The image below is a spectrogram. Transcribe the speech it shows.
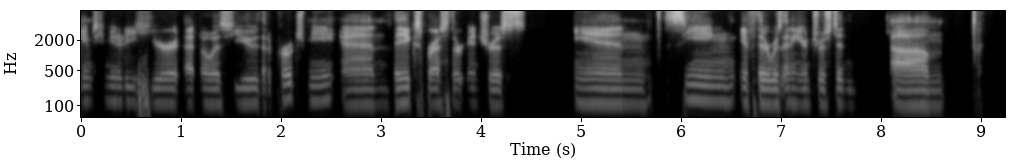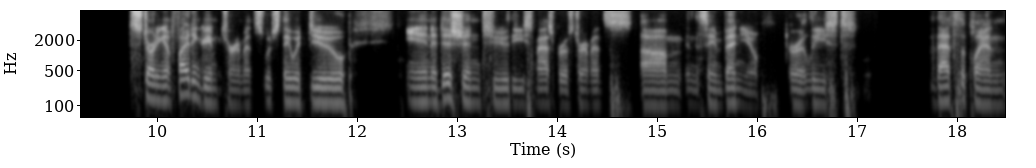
games community here at OSU that approached me and they expressed their interest in seeing if there was any interest in um, starting up fighting game tournaments, which they would do in addition to the Smash Bros tournaments um, in the same venue, or at least that's the plan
